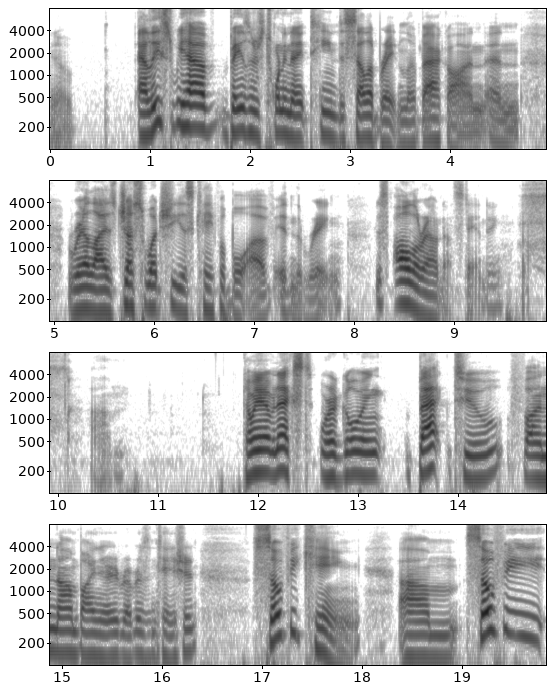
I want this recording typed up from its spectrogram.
you know, at least we have Baszler's 2019 to celebrate and look back on and realize just what she is capable of in the ring. just all around outstanding. Um, coming up next, we're going back to fun non-binary representation. Sophie King. Um, Sophie,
